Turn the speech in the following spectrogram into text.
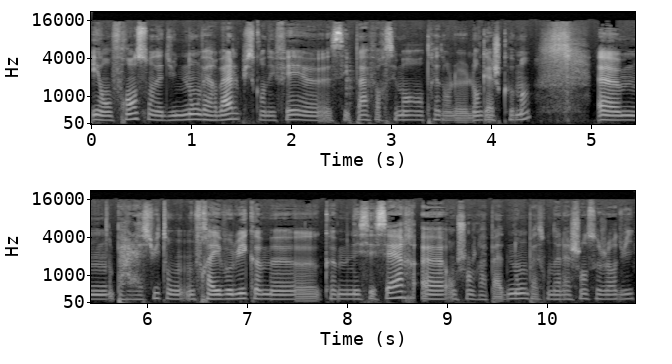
Et en France, on a du non-verbal, puisqu'en effet, euh, c'est pas forcément rentré dans le langage commun. par la suite, on, fera évoluer comme, comme nécessaire. on changera pas de nom parce qu'on a la chance aujourd'hui,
